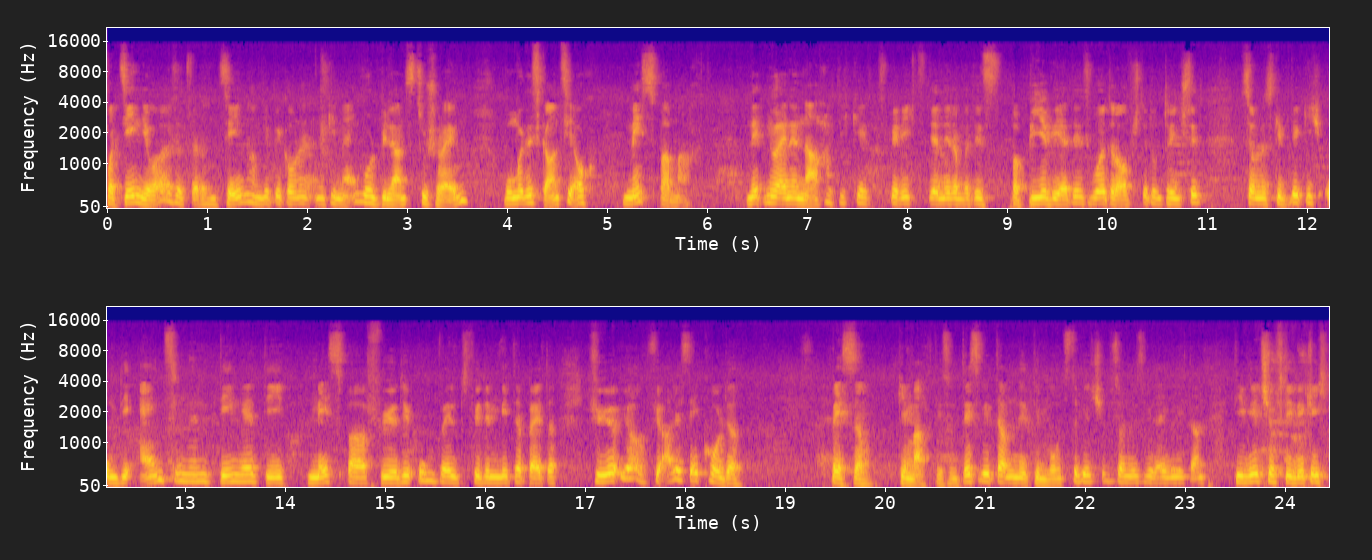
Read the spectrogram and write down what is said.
vor zehn Jahren, also 2010, haben wir begonnen, eine Gemeinwohlbilanz zu schreiben, wo man das Ganze auch messbar macht. Nicht nur einen Nachhaltigkeitsbericht, der nicht einmal das Papier wert ist, wo er draufsteht und drinsteht, sondern es geht wirklich um die einzelnen Dinge, die messbar für die Umwelt, für den Mitarbeiter, für, ja, für alle Stakeholder besser gemacht ist. Und das wird dann nicht die Monsterwirtschaft, sondern es wird eigentlich dann die Wirtschaft, die wirklich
